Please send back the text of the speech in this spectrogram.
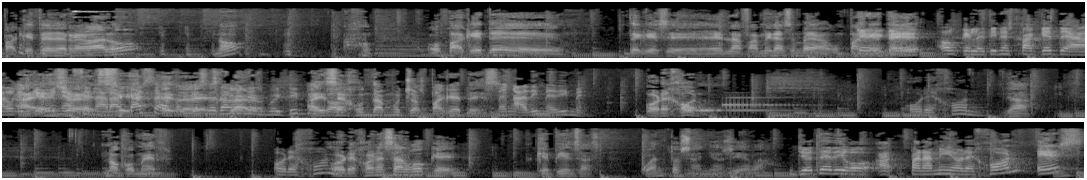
Paquete de regalo, ¿no? O paquete de que se, en la familia siempre hay algún Que- paquete. que- o que le tienes paquete a alguien Ah, que viene a cenar a casa, porque eso es, también claro. es muy típico. Ahí se juntan muchos paquetes. Venga, dime, dime. Orejón, Orejón. ya. No comer. Orejón. Orejón es algo que, que piensas, ¿cuántos años lleva? Yo te digo, ah, para mí orejón es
